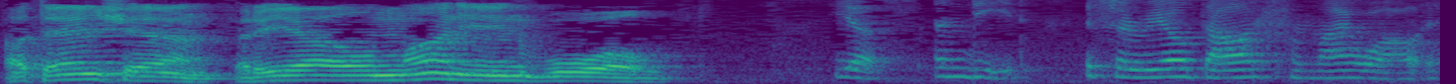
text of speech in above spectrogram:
Attention, real money involved. Yes, indeed. It's a real dollar from my wallet.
